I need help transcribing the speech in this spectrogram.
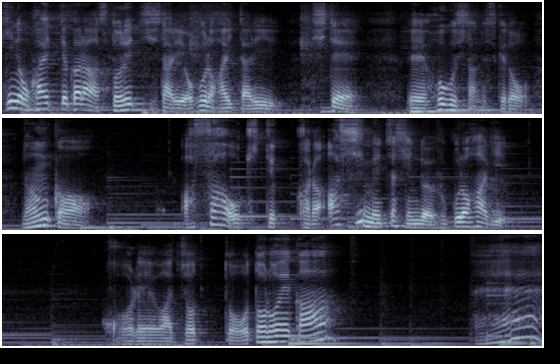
昨日帰ってからストレッチしたり、お風呂入ったりして、えーほぐしたんですけど、なんか、朝起きてから足めっちゃしんどい。ふくらはぎ。これはちょっと衰えか？え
